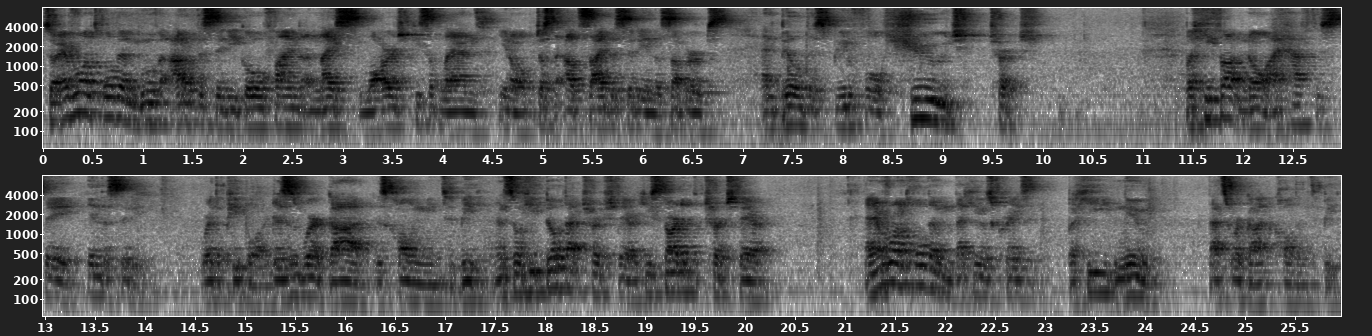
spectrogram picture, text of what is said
So everyone told him move out of the city, go find a nice large piece of land, you know, just outside the city in the suburbs, and build this beautiful, huge church. But he thought, no, I have to stay in the city where the people are. This is where God is calling me to be. And so he built that church there. He started the church there. And everyone told him that he was crazy, but he knew that's where God called him to be.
